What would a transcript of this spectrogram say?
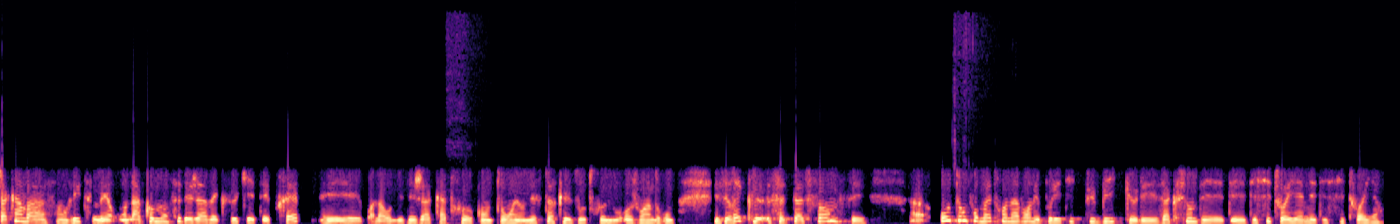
chacun va à son rythme. Mais on a commencé déjà avec ceux qui étaient prêts, et voilà, on est déjà quatre cantons, et on espère que les autres nous rejoindront. Et c'est vrai que cette plateforme, c'est euh, autant pour mettre en avant les politiques publiques que les actions des, des, des citoyennes et des citoyens.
